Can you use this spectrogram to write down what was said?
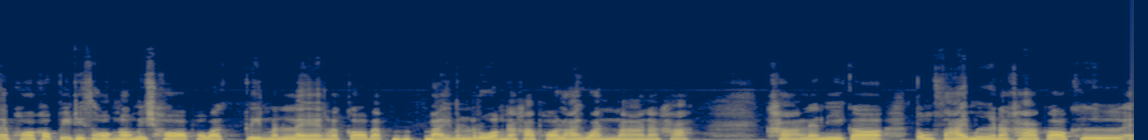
แต่พอเข้าปีที่สองน้องไม่ชอบ เพราะว่ากลิ่นมันแรงแล้วก็แบบใบมันร่วงนะคะ พอหลายวันมานะคะ ค่ะและนี่ก็ตรงซ้ายมือนะคะก็คือไอ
